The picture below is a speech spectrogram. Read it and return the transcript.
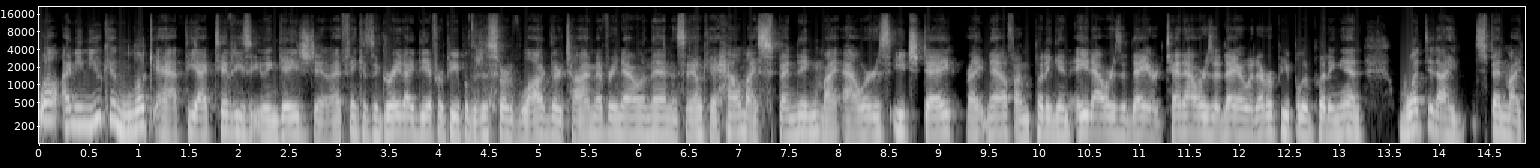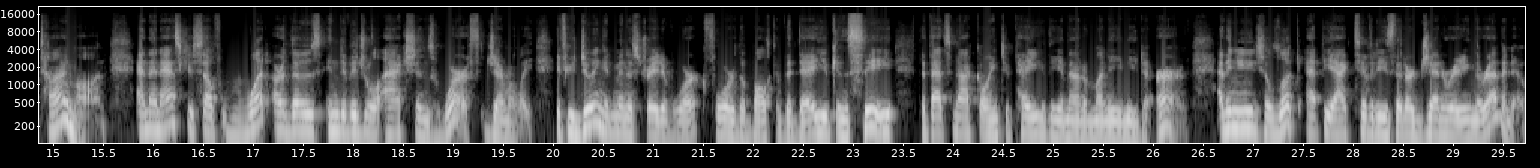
Well, I mean, you can look at the activities that you engaged in. I think it's a great idea for people to just sort of log their time every now and then and say, okay, how am I spending my hours each day right now? If I'm putting in eight hours a day or 10 hours a day or whatever people are putting in, what did I spend my time on? And then ask yourself, what are those individual actions worth generally? If you're doing administrative work for the bulk of the day, you can see that that's not going to pay you the amount of money you need to earn. And then you need to look at the activities that are generating the revenue.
